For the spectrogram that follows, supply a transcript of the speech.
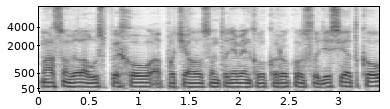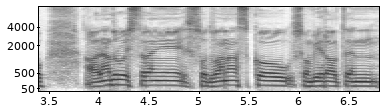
mal som veľa úspechov a potiahol som to neviem koľko rokov s desiatkou. Ale na druhej strane s 12 som vyhral ten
